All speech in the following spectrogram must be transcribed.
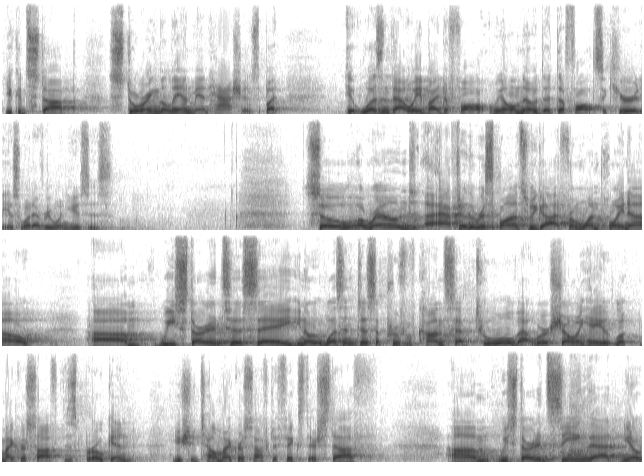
you could stop storing the LanMan hashes, but it wasn't that way by default. We all know that default security is what everyone uses. So around, after the response we got from 1.0, um, we started to say, you know, it wasn't just a proof of concept tool that we're showing, hey, look, Microsoft is broken. You should tell Microsoft to fix their stuff. Um, we started seeing that, you know,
